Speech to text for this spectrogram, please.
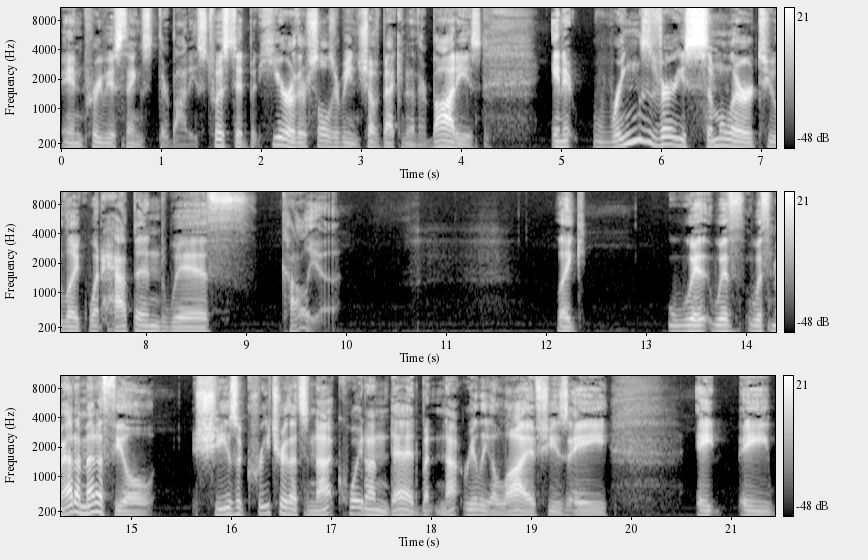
in previous things their bodies twisted, but here their souls are being shoved back into their bodies. And it rings very similar to like what happened with Calia. Like with with with Madame Menethil, she's a creature that's not quite undead, but not really alive. She's a a a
